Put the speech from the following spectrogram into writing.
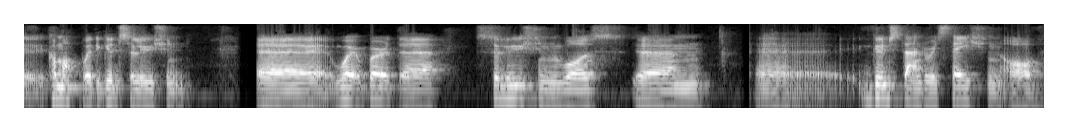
uh, come up with a good solution, uh, where where the solution was um, uh, good standardization of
